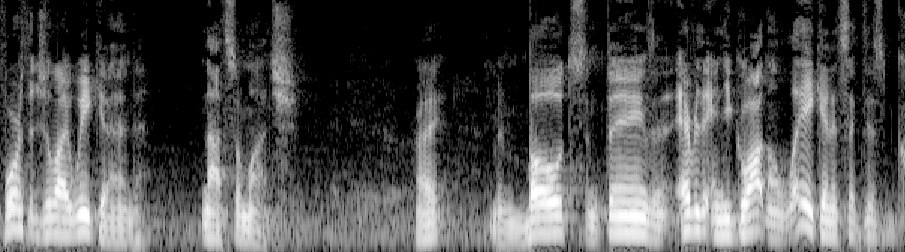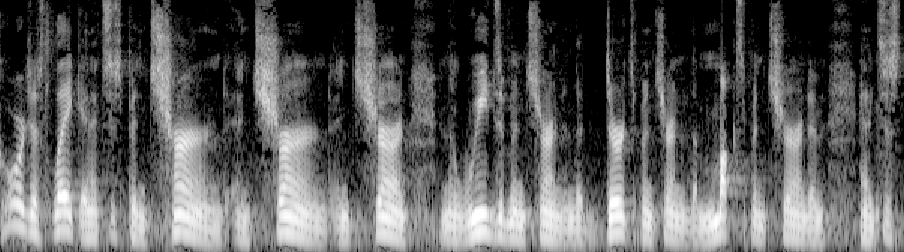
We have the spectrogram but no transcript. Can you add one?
Fourth of July weekend, not so much. Right? Been boats and things and everything, and you go out in the lake, and it's like this gorgeous lake, and it's just been churned and churned and churned, and the weeds have been churned, and the dirt's been churned, and the muck's been churned, and, and it's just,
